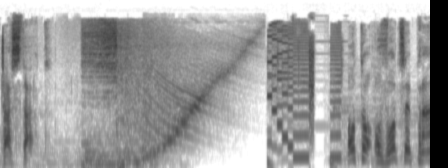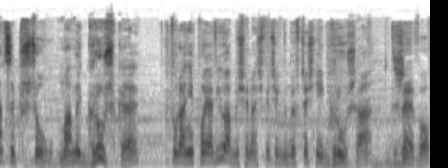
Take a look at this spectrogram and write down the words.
Czas start. Oto owoce pracy pszczół. Mamy gruszkę, która nie pojawiłaby się na świecie, gdyby wcześniej grusza, drzewo,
